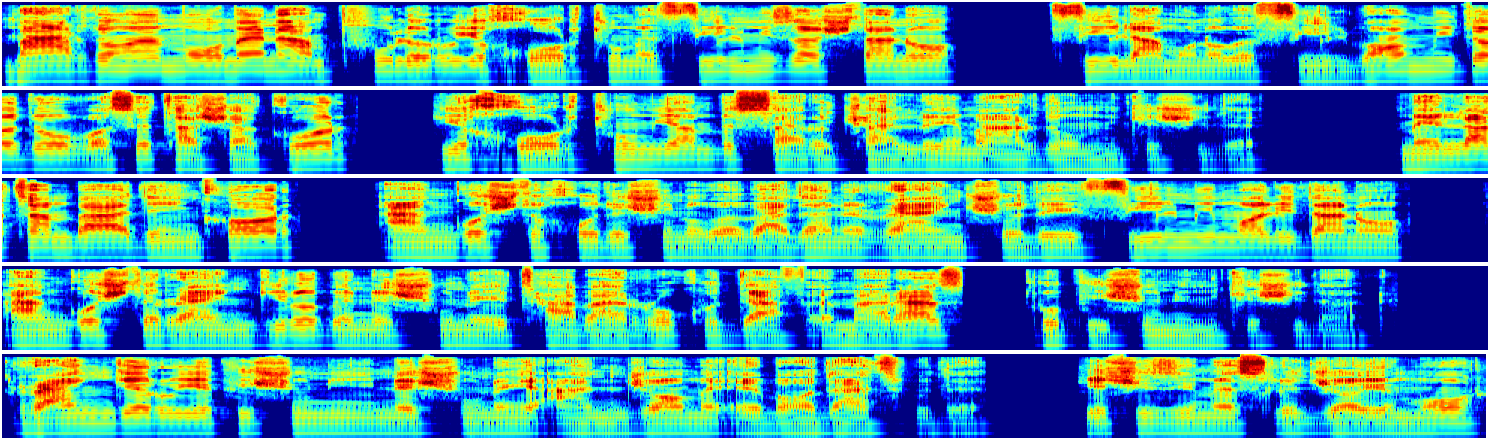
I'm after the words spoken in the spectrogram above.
مردم مؤمن هم پول روی خورتوم فیل میذاشتن و فیل هم اونو به فیلبام می‌داد و واسه تشکر یه خورتومی هم به سر و کله مردم میکشیده. ملت هم بعد این کار انگشت خودشونو به بدن رنگ شده فیل میمالیدن و انگشت رنگی رو به نشونه تبرک و دفع مرض رو پیشونی میکشیدن. رنگ روی پیشونی نشونه انجام عبادت بوده. یه چیزی مثل جای مهر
